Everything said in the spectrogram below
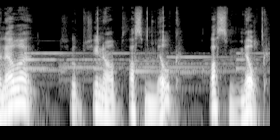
Vanilla cappuccino plus milk? Plus milk.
